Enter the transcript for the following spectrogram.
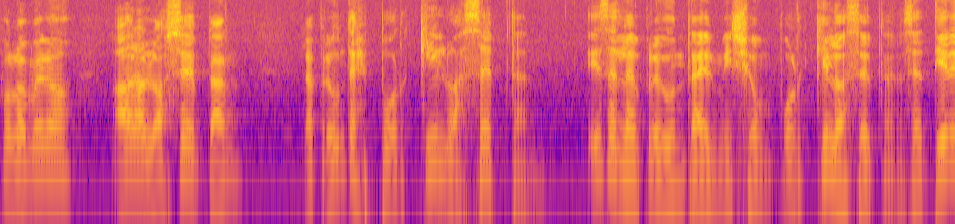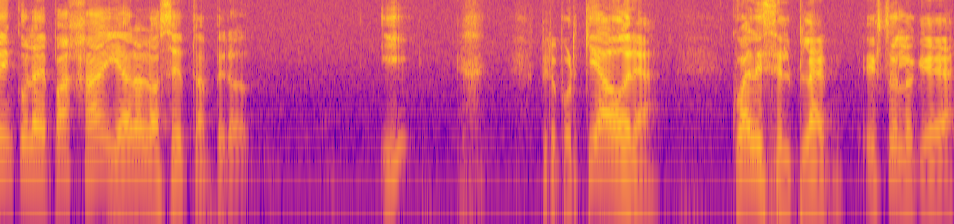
por lo menos ahora lo aceptan. La pregunta es ¿por qué lo aceptan? Esa es la pregunta del millón. ¿Por qué lo aceptan? O sea, tienen cola de paja y ahora lo aceptan, pero... ¿Y? ¿Pero por qué ahora? ¿Cuál es el plan? Esto es lo que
